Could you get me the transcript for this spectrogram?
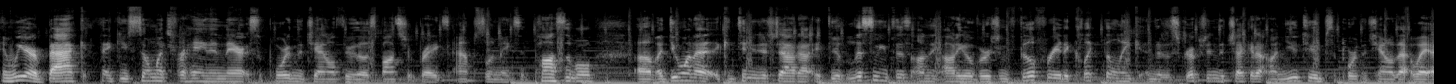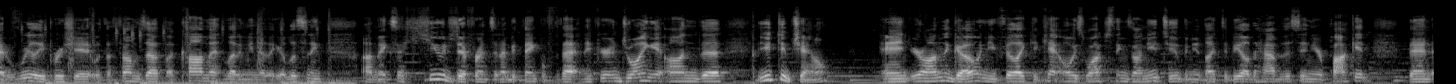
And we are back. Thank you so much for hanging in there, supporting the channel through those sponsored breaks. Absolutely makes it possible. Um, I do want to continue to shout out if you're listening to this on the audio version, feel free to click the link in the description to check it out on YouTube. Support the channel that way. I'd really appreciate it with a thumbs up, a comment, letting me know that you're listening. Uh, makes a huge difference, and I'd be thankful for that. And if you're enjoying it on the YouTube channel, and you're on the go and you feel like you can't always watch things on YouTube and you'd like to be able to have this in your pocket, then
